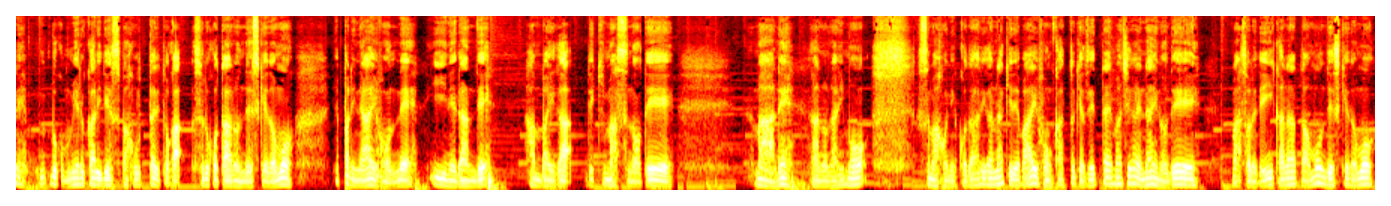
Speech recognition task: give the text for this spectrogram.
ね、僕もメルカリでスマホ売ったりとかすることあるんですけども、やっぱりね、iPhone ね、いい値段で販売ができますので、まあね、あの何もスマホにこだわりがなければ iPhone 買っときゃ絶対間違いないので、まあそれでいいかなとは思うんですけども、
